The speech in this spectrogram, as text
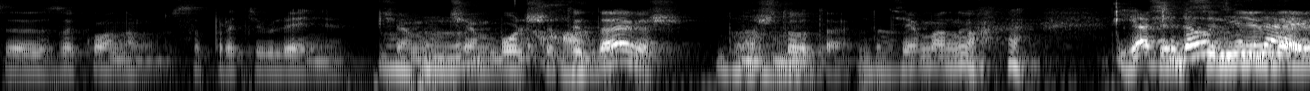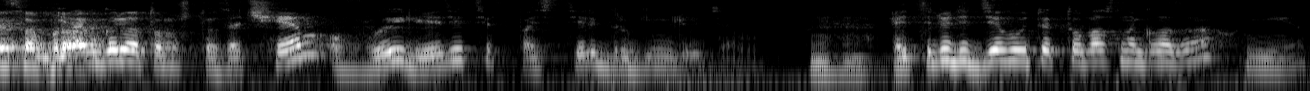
с законом сопротивления? Чем, Мгм. чем больше Ага. ты давишь Да. на что-то, Да. тем оно... Я тем всегда сильнее удивляюсь. давит Я обратно. им говорю о том, что зачем вы лезете в постель к другим людям? Мгм. Эти люди делают это у вас на глазах? Нет.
